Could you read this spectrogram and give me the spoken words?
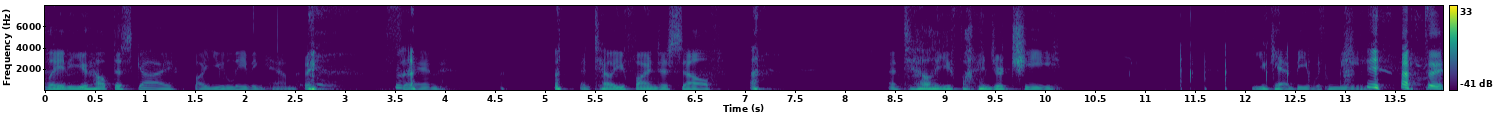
lady, you help this guy by you leaving him, saying, until you find yourself, until you find your chi, you can't be with me. You have to.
